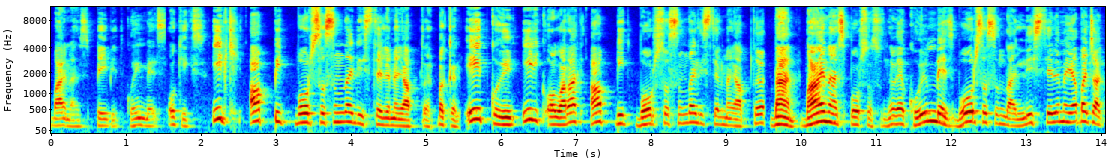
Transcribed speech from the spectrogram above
Binance, Bybit, Coinbase, OKX ilk Upbit borsasında listeleme yaptı. Bakın Apecoin ilk olarak Upbit borsasında listeleme yaptı. Ben Binance borsasında ve Coinbase borsasında listeleme yapacak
